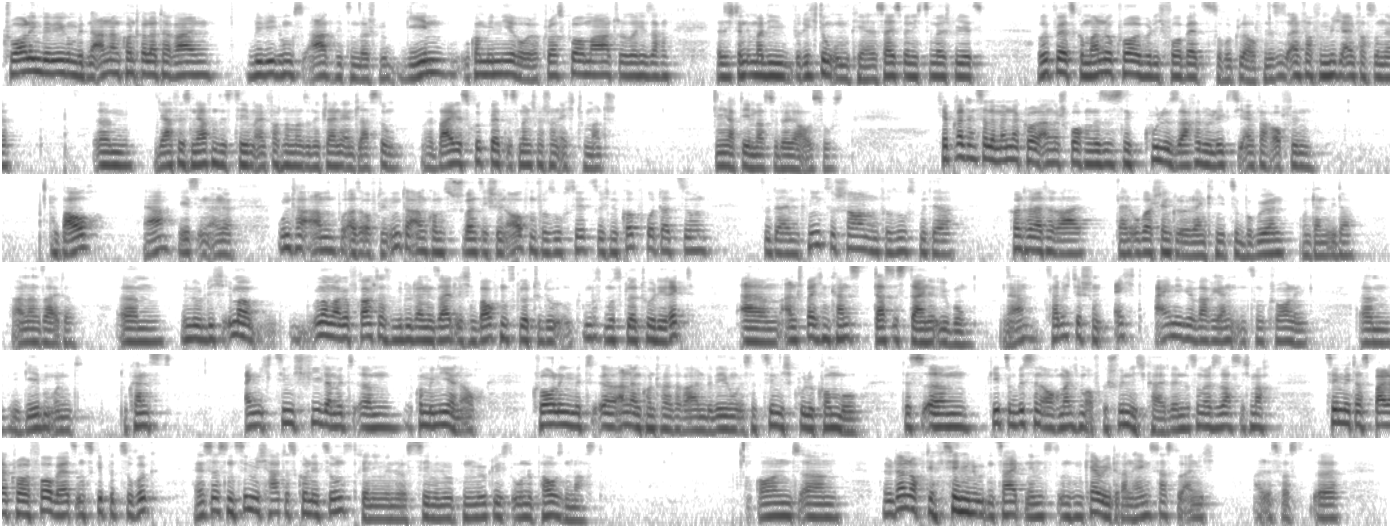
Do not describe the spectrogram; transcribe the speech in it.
Crawling-Bewegung mit einer anderen kontralateralen Bewegungsart, wie zum Beispiel Gehen kombiniere oder Cross-Crawl-March oder solche Sachen, dass ich dann immer die Richtung umkehre. Das heißt, wenn ich zum Beispiel jetzt rückwärts Kommando-Crawl, würde ich vorwärts zurücklaufen. Das ist einfach für mich einfach so eine, ähm, ja, fürs Nervensystem einfach nochmal so eine kleine Entlastung. Weil beides rückwärts ist manchmal schon echt too much. Je nachdem, was du da aussuchst. Ich habe gerade den Salamander Crawl angesprochen. Das ist eine coole Sache. Du legst dich einfach auf den Bauch, ja, gehst in eine Unterarm, also auf den Unterarm kommst, schwanzt dich schön auf und versuchst jetzt durch eine Kopfrotation zu deinem Knie zu schauen und versuchst mit der kontralateral deinen Oberschenkel oder dein Knie zu berühren und dann wieder der anderen Seite. Ähm, wenn du dich immer, immer mal gefragt hast, wie du deine seitlichen Bauchmuskulatur Muskulatur direkt ähm, ansprechen kannst, das ist deine Übung. Ja? Jetzt habe ich dir schon echt einige Varianten zum Crawling ähm, gegeben und du kannst eigentlich ziemlich viel damit ähm, kombinieren. Auch Crawling mit äh, anderen kontralateralen Bewegungen ist eine ziemlich coole Kombo. Das ähm, geht so ein bisschen auch manchmal auf Geschwindigkeit. Wenn du zum Beispiel sagst, ich mache 10 Meter Spider-Crawl vorwärts und skippe zurück, dann ist das ein ziemlich hartes Konditionstraining, wenn du das 10 Minuten möglichst ohne Pausen machst. Und ähm, wenn du dann noch dir 10 Minuten Zeit nimmst und einen Carry dranhängst, hast du eigentlich alles, was äh,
